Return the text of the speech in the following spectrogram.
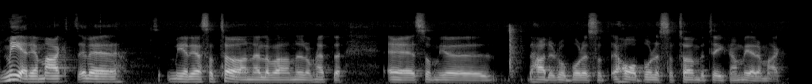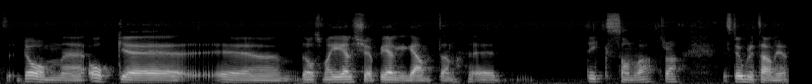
Mediamarkt eller Media Saturn eller vad nu de hette. Eh, som ju hade då både, har både Saturnbutikerna och Mediamarkt. De, eh, och eh, eh, de som har Elköp i Elgiganten. Eh, Dixon va, tror jag. I Storbritannien.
